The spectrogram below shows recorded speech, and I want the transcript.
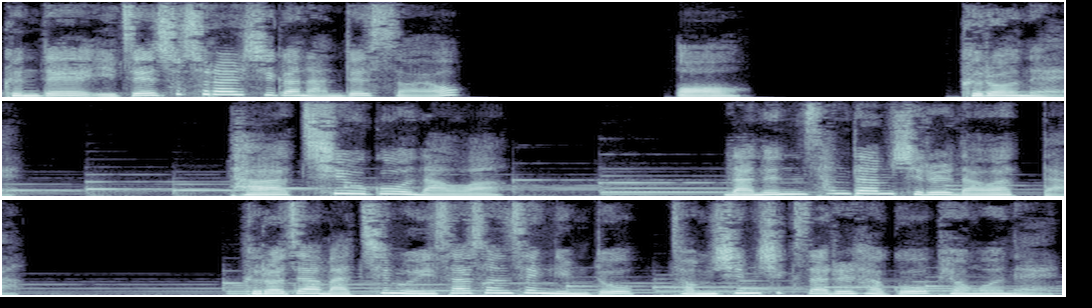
근데 이제 수술할 시간 안 됐어요? 어. 그러네. 다 치우고 나와. 나는 상담실을 나왔다. 그러자 마침 의사 선생님도 점심 식사를 하고 병원에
